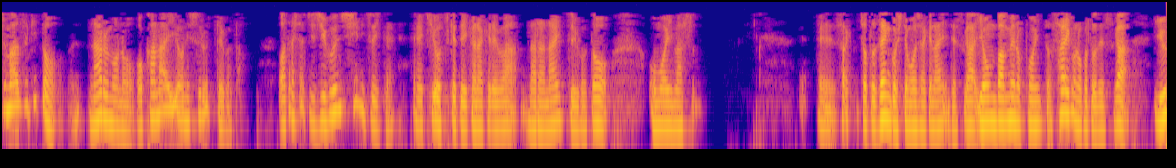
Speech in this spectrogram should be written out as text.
つまずきとなるものを置かないようにするということ。私たち自分自身について気をつけていかなければならないということを思います。えー、さちょっと前後して申し訳ないんですが、4番目のポイント、最後のことですが、許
